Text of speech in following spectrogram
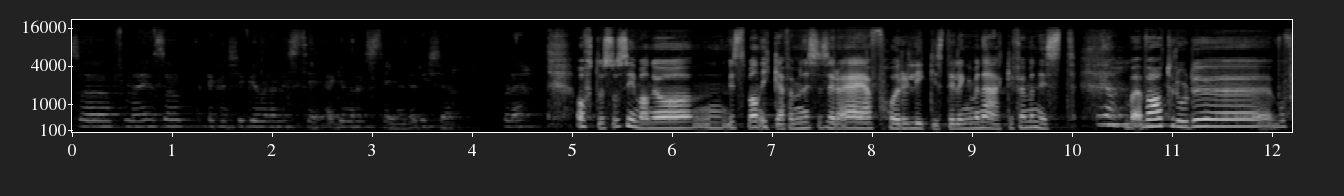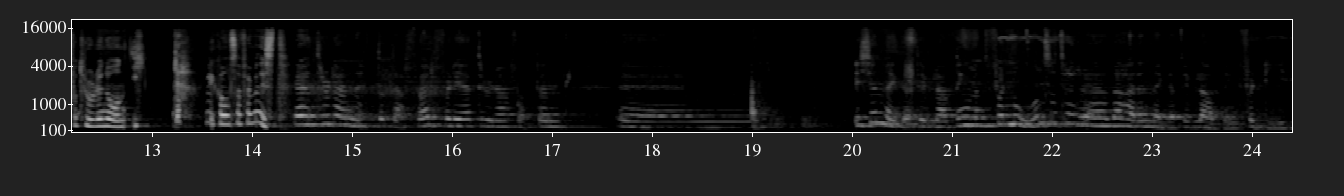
Så for meg så Jeg kan ikke generalisere Jeg generaliserer ikke. Ofte så sier man jo, mm, hvis man ikke er feminist, så sier man jeg er for likestilling, men jeg er ikke feminist. Ja. Hva tror du, hvorfor tror du noen ikke vil kalle seg feminist? Ja, jeg tror det er nettopp derfor. Fordi jeg tror det har fått en eh, Ikke en negativ ladning, men for noen så tror jeg det har en negativ ladning fordi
